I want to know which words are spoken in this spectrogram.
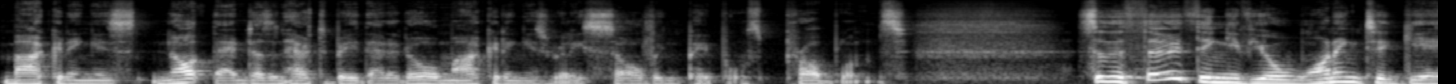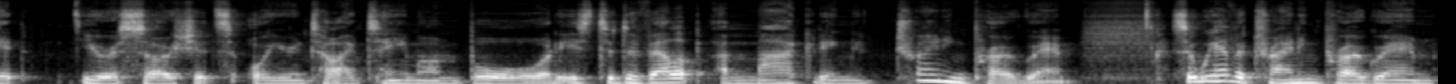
Marketing is not that. It doesn't have to be that at all. Marketing is really solving people's problems. So the third thing, if you're wanting to get your associates or your entire team on board is to develop a marketing training program. So we have a training program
